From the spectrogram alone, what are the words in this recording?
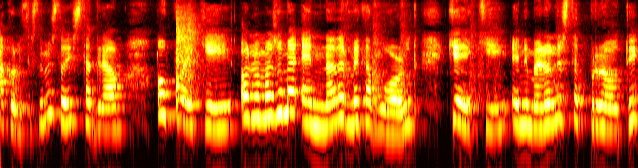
ακολουθήστε με στο Instagram, όπου εκεί ονομάζομαι Another Makeup World και εκεί ενημερώνεστε πρώτοι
